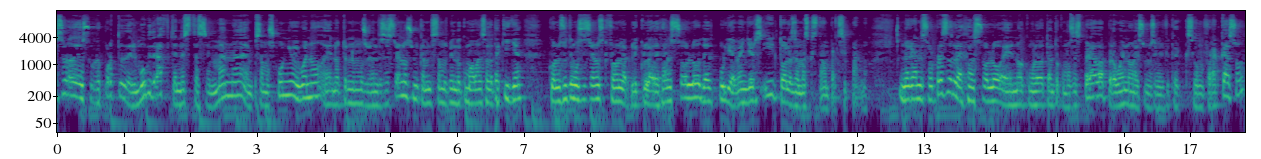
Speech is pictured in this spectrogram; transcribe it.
es hora de su reporte del Movie Draft en esta semana. Empezamos junio y bueno, eh, no tenemos grandes estrenos, únicamente estamos viendo cómo avanza la taquilla con los últimos estrenos que fueron la película de Han Solo, Deadpool y Avengers y todas las demás que estaban participando. No hay grandes sorpresas, la de Han Solo eh, no ha acumulado tanto como se esperaba, pero bueno, eso no significa que sea un fracaso.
